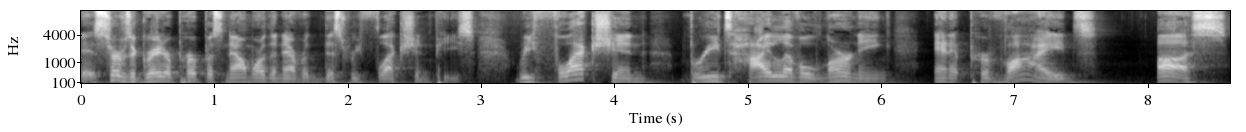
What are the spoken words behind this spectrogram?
It serves a greater purpose now more than ever, this reflection piece. Reflection breeds high level learning and it provides us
